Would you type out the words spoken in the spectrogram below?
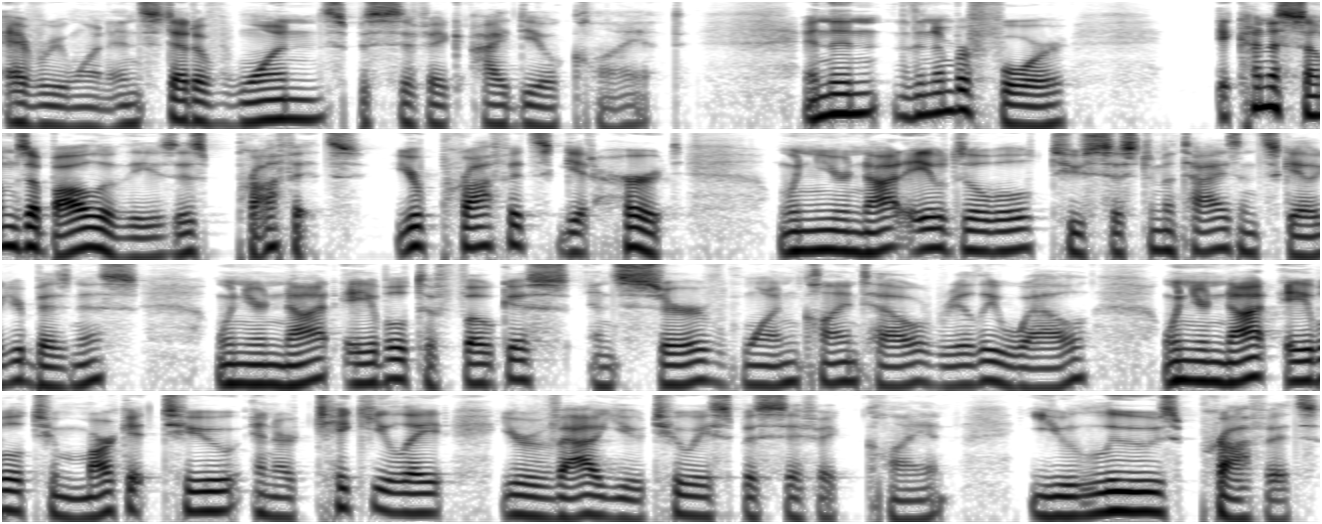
everyone instead of one specific ideal client. And then the number 4, it kind of sums up all of these is profits. Your profits get hurt when you're not able to systematize and scale your business, when you're not able to focus and serve one clientele really well, when you're not able to market to and articulate your value to a specific client, you lose profits.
